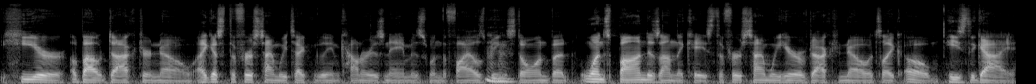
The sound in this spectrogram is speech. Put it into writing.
hear about dr no i guess the first time we technically encounter his name is when the file's being mm-hmm. stolen but once bond is on the case the first time we hear of dr no it's like oh he's the guy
